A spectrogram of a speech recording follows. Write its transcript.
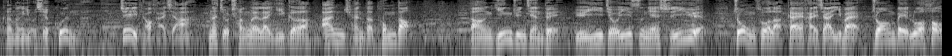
可能有些困难，这条海峡那就成为了一个安全的通道。当英军舰队于一九一四年十一月重挫了该海峡以外装备落后、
